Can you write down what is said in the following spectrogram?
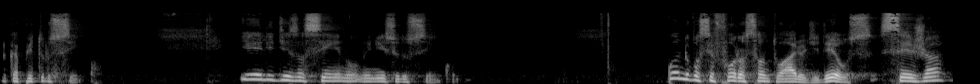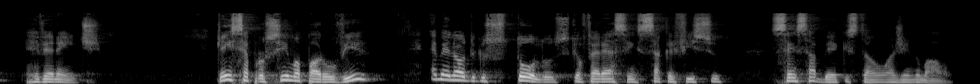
no capítulo 5. E ele diz assim no, no início do 5: Quando você for ao santuário de Deus, seja reverente. Quem se aproxima para ouvir é melhor do que os tolos que oferecem sacrifício sem saber que estão agindo mal.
